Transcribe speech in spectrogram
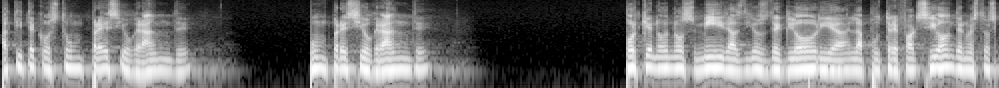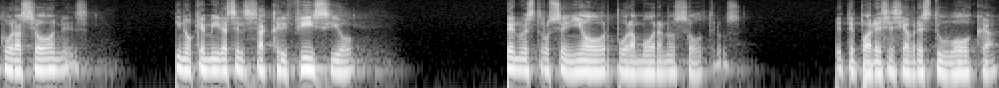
a ti te costó un precio grande, un precio grande. Porque no nos miras, Dios de gloria, en la putrefacción de nuestros corazones, sino que miras el sacrificio de nuestro Señor por amor a nosotros. ¿Qué te parece si abres tu boca?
